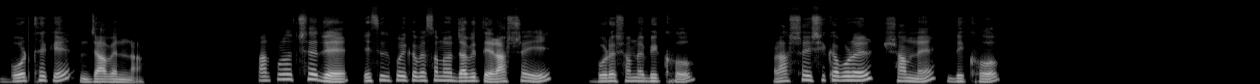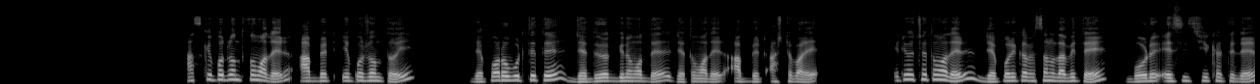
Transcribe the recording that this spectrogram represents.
বোর্ড থেকে যাবেন না। তারপর হচ্ছে যে এইচএসসি পরীক্ষা পেছানোর দাবিতে রাজশাহী বোর্ডের সামনে বিক্ষোভ। রাজশাহী শিক্ষা বোর্ডের সামনে বিক্ষোভ। আজকে পর্যন্ত তোমাদের আপডেট এ পর্যন্তই। যে পরবর্তীতে যে ২-১ দিনের মধ্যে যে তোমাদের আপডেট আসতে পারে। এটি হচ্ছে তোমাদের যে পরীক্ষা পেছানোর দাবিতে বোর্ডে এসি শিক্ষার্থীদের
